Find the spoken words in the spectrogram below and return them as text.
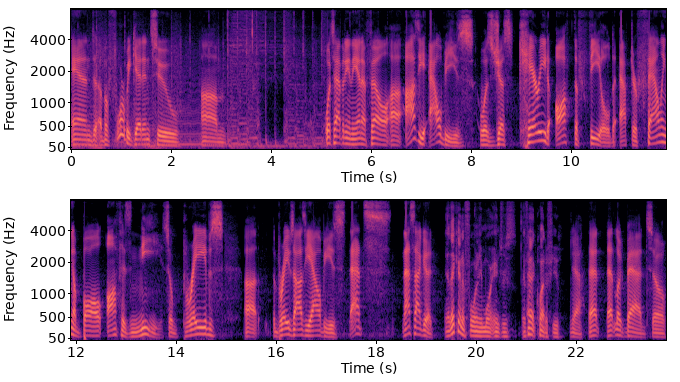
And uh, before we get into um, what's happening in the NFL, uh, Ozzy Albies was just carried off the field after fouling a ball off his knee. So Braves, uh, the Braves Ozzy Albies, that's that's not good. Yeah, they can't afford any more injuries. They've had quite a few. Yeah, that that looked bad. So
